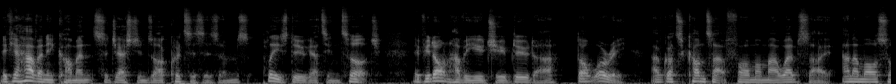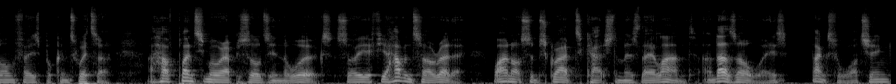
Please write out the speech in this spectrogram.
If you have any comments, suggestions, or criticisms, please do get in touch. If you don't have a YouTube doodah, don't worry, I've got a contact form on my website and I'm also on Facebook and Twitter. I have plenty more episodes in the works, so if you haven't already, why not subscribe to catch them as they land? And as always, thanks for watching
